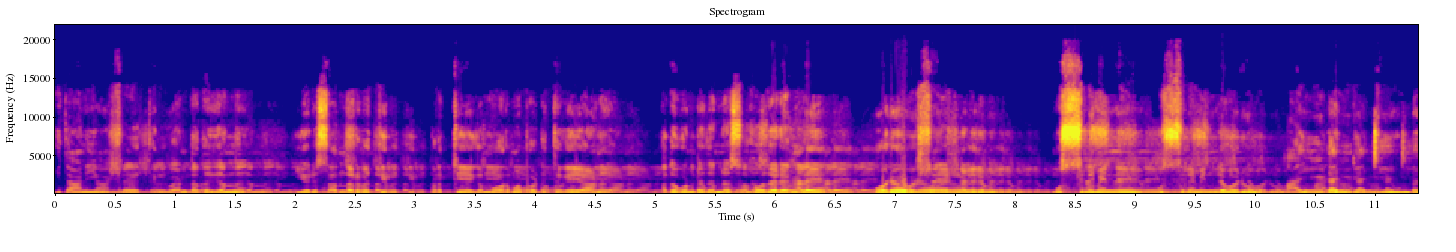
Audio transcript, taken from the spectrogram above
ഇതാണ് ഈ വിഷയത്തിൽ വേണ്ടത് എന്ന് ഈ ഒരു സന്ദർഭത്തിൽ പ്രത്യേകം ഓർമ്മപ്പെടുത്തുകയാണ്. അതുകൊണ്ട് തന്നെ സഹോദരങ്ങളെ ഓരോ വിഷയങ്ങളിലും മുസ്ലിമിന് മുസ്ലിമിന്റെ ഒരു ഐഡന്റിറ്റി ഉണ്ട്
